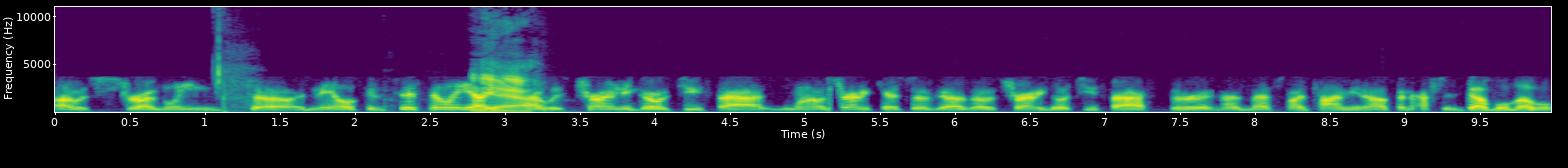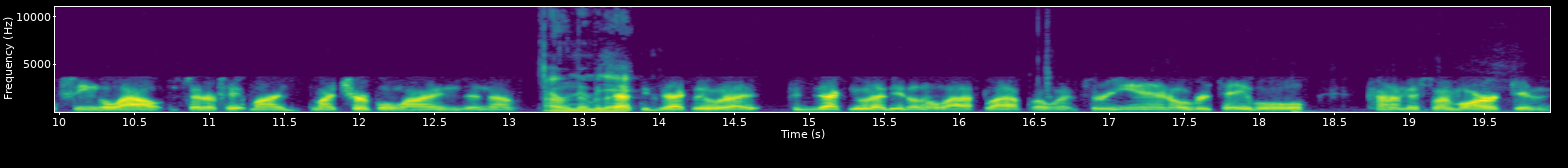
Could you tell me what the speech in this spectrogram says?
I was struggling to nail consistently. I, Yeah. I was trying to go too fast. When I was trying to catch those guys, I was trying to go too fast through it, and I messed my timing up and have to double double single out instead of hit my my triple lines. And um, I remember that. that's exactly what I exactly what I did on the last lap. I went three in over table, kind of missed my mark, and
